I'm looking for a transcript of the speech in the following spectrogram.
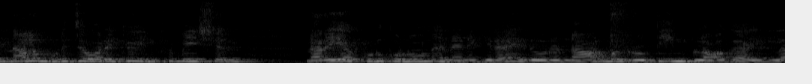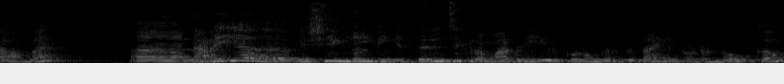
என்னால் முடிஞ்ச வரைக்கும் இன்ஃபர்மேஷன் நிறையா கொடுக்கணும்னு நினைக்கிறேன். இது ஒரு நார்மல் ரொட்டீன் பிளாகாக இல்லாமல் நிறைய விஷயங்கள் நீங்கள் தெரிஞ்சுக்கிற மாதிரி இருக்கணுங்கிறது தான் என்னோட நோக்கம்.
